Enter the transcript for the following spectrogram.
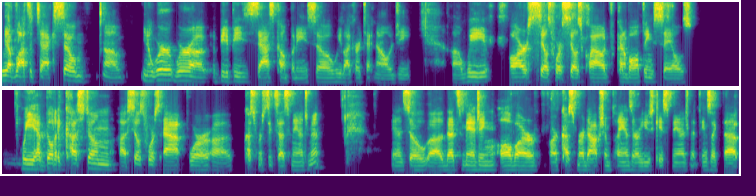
we have lots of tech. So uh, you know we're we're a B2B SaaS company, so we like our technology. Uh, we are Salesforce Sales Cloud for kind of all things sales. We have built a custom uh, Salesforce app for uh, customer success management. And so uh, that's managing all of our, our customer adoption plans and our use case management, things like that.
